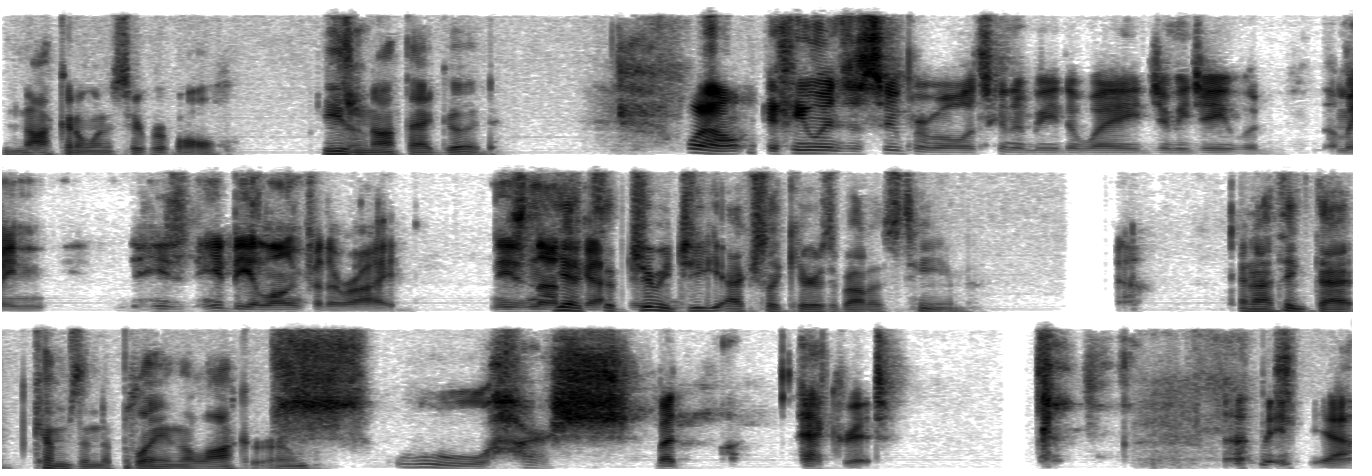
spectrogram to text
not going to win a Super Bowl. He's not that good. Well, if he wins a Super Bowl, it's going to be the way Jimmy G would. I mean, he's he'd be along for the ride. He's not. yeah, the except Jimmy G actually cares about his team. Yeah. And I think that comes into play in the locker room. Ooh, harsh, but accurate. I mean, yeah,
